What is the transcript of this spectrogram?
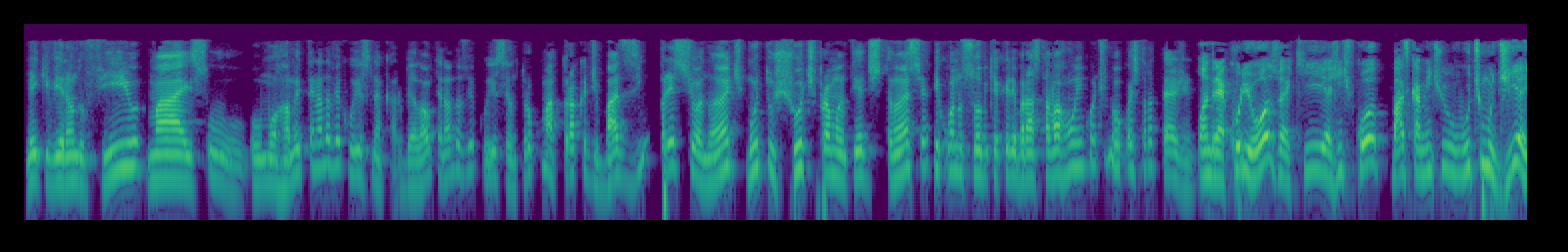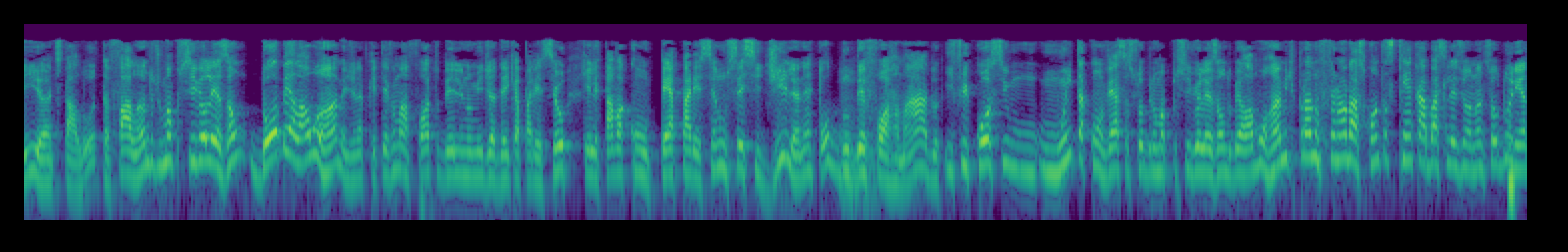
meio que virando fio, mas o, o Mohamed tem nada a ver com isso, né, cara? O Belal tem nada a ver com isso. Entrou com uma troca de bases impressionante, muito chute para manter a distância e quando soube que aquele braço estava ruim, continuou com a estratégia. O André, curioso é que a gente ficou basicamente o último dia aí, antes da luta, falando de uma possível lesão do Belal Mohamed, né? Porque teve uma foto dele no Media Day que apareceu, que ele tava com o pé parecendo um C cedilha, né? Todo uhum. deformado. E ficou-se muita conversa sobre uma possível lesão do Belal Mohamed, para no final das contas, quem acabasse lesionando seu Durinho,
